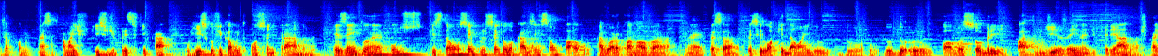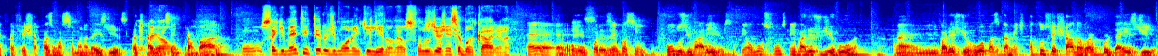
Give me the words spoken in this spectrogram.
já começa a ficar mais difícil de precificar, o risco fica muito concentrado. Né? Exemplo, né, fundos que estão 100% alocados em São Paulo, agora com a nova, né, com, essa, com esse lockdown aí do, do, do, do Covas sobre quatro dias aí, né, de feriado, acho que vai, vai fechar quase uma semana, dez dias, praticamente um, sem trabalho. O segmento inteiro de monoinquilino, né, os fundos de agência bancária, né? É, ou por exemplo, assim, fundos de varejo, você tem alguns fundos que tem varejo de rua, né, e varejo de rua, basicamente, está tudo fechado agora por 10 dias.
